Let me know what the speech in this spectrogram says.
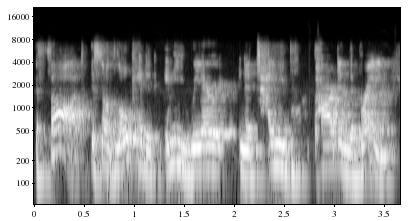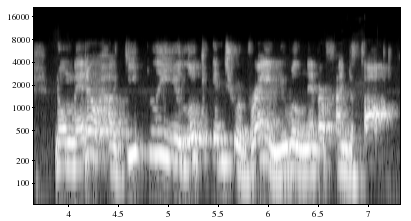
a thought is not located anywhere in a tiny part in the brain. No matter how deeply you look into a brain, you will never find a thought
